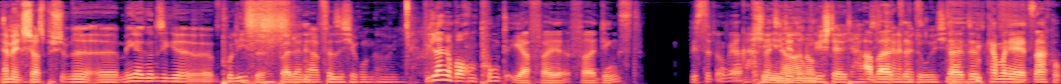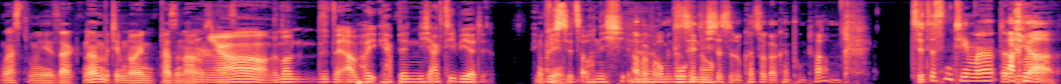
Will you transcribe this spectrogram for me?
Ja Mensch, du hast bestimmt eine äh, mega günstige äh, Police bei deiner Versicherung, Armin. Wie lange braucht ein Punkt eher ver, verdingst? Wisst ihr irgendwer? Ach, die Keine das Ahnung. umgestellt haben, Aber keiner mehr das, durch. Da, das kann man ja jetzt nachgucken, hast du mir gesagt, ne? Mit dem neuen Personal. ja, wenn man, aber ich habe den nicht aktiviert. Ich Okay. wüsste jetzt auch nicht, äh, Aber warum wo interessiert genau. dich das denn? Du kannst doch gar keinen Punkt haben. Ist das ein Thema? Darüber Ach ja.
